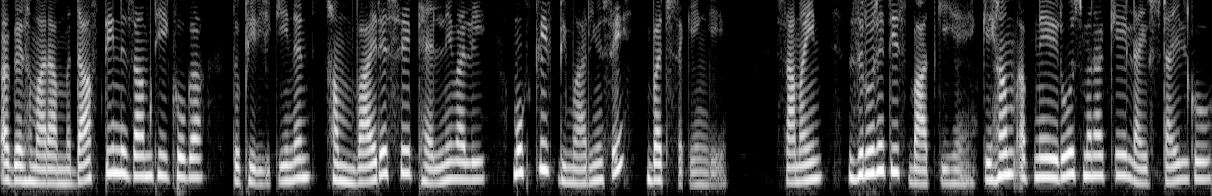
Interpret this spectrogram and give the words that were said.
اگر ہمارا مدافعتی نظام ٹھیک ہوگا تو پھر یقیناً ہم وائرس سے پھیلنے والی مختلف بیماریوں سے بچ سکیں گے۔ سامعین، ضرورت اس بات کی ہے کہ ہم اپنے روزمرہ کے لائف اسٹائل کو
